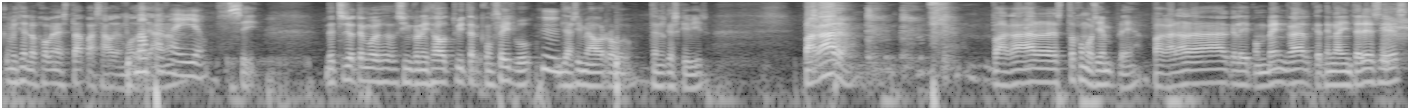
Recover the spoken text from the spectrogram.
como dicen los jóvenes, está pasado de moda Más ya, ¿no? pasadillo. Sí. De hecho, yo tengo sincronizado Twitter con Facebook Hmm. y así me ahorro tener que escribir. Pagar. Pagar esto como siempre. Pagar al que le convenga, al que tenga intereses.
